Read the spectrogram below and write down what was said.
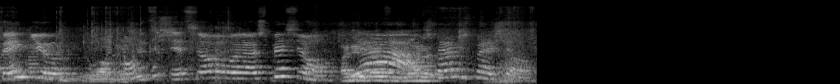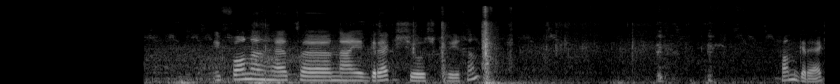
Thank you. It's, it's so uh, special. I didn't know if you Ja, it's wanted. very special. Yvonne het uh, naar je Greg shoes gekregen. Van Greg.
